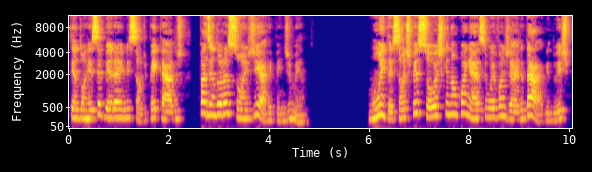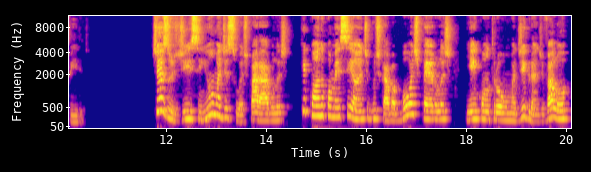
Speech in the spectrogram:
tentam receber a remissão de pecados fazendo orações de arrependimento. Muitas são as pessoas que não conhecem o Evangelho da Água e do Espírito. Jesus disse em uma de suas parábolas que quando o comerciante buscava boas pérolas e encontrou uma de grande valor,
